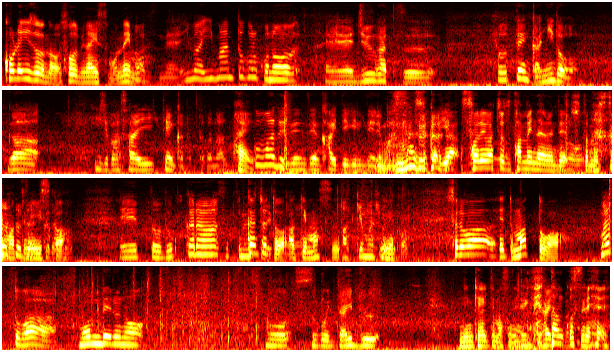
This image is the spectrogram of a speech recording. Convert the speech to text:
これ以上の装備ないですもんね、今。そうで。すね。今今のところこの、えー10月氷点下2度が一番最低下だったかな、はい。ここまで全然快適に寝れます。マジか。いや、それはちょっとためになるんで、ちょっと見せてもらってもいいですか？えーっとどこから説一回ちょっと開けまます？開けましょうか。それは、えっと、マットは？マットはモンベルのもうすごいだいぶ、年季入ってますね。ぺったんこですね。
